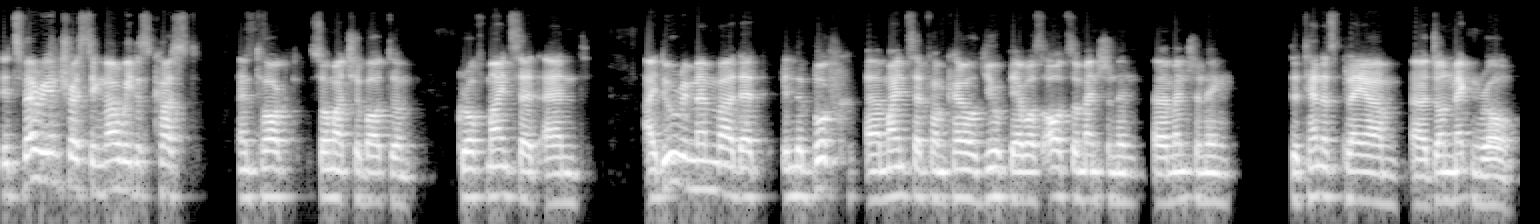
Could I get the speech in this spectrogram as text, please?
it's very interesting now we discussed and talked so much about the growth mindset. And I do remember that in the book uh, Mindset from Carol Dweck, there was also mentioning uh, mentioning the tennis player uh, John McEnroe,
